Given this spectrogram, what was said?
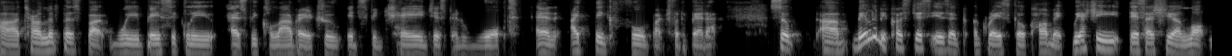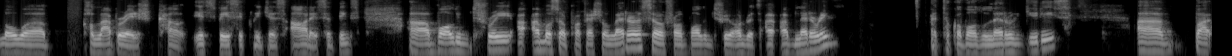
uh, Terralympus, but we basically, as we collaborate through, it's been changed, it's been warped, and I think for much for the better. So uh, mainly because this is a, a grayscale comic, we actually there's actually a lot lower collaboration count. It's basically just artists and things. Uh, volume three, I, am also a professional letterer, so from volume three onwards, I, am lettering. I took over all the lettering duties. Um, but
